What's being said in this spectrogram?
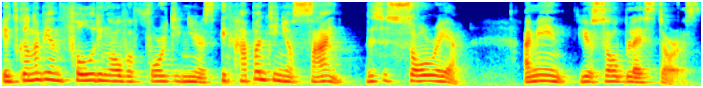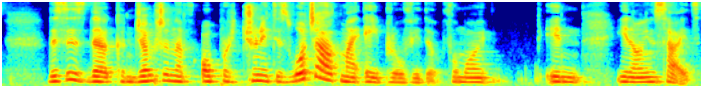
It's going to be unfolding over 14 years. It happened in your sign. This is so rare. I mean, you're so blessed, Taurus. This is the conjunction of opportunities. Watch out my April video for more in you know insights.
